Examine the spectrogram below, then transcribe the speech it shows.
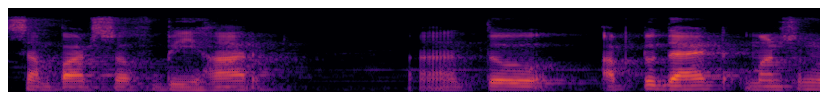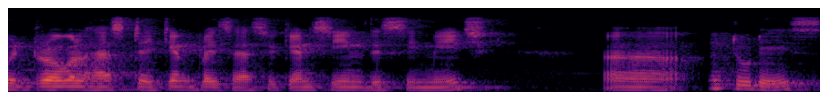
some parts of Bihar तो up to that monsoon withdrawal has taken place as you can see in this image in two days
